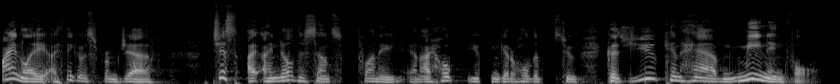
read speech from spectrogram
finally, I think it was from Jeff, just, I, I know this sounds funny, and I hope you can get a hold of this too, because you can have meaningful,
